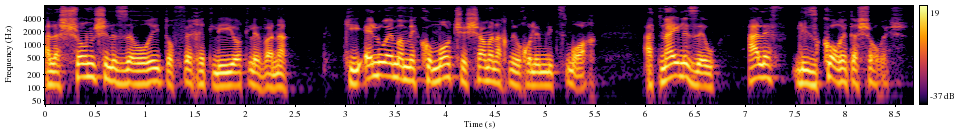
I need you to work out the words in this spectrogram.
הלשון של זהורית הופכת להיות לבנה. כי אלו הם המקומות ששם אנחנו יכולים לצמוח. התנאי לזה הוא, א', לזכור את השורש.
